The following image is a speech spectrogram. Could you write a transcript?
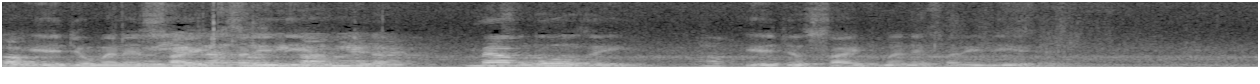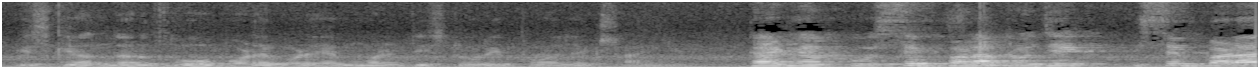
तो ये जो मैंने तो साइट खरीदी है। मैं आपको सही। हाँ। ये जो साइट मैंने खरीदी है इसके अंदर दो बड़े बड़े मल्टी स्टोरी प्रोजेक्ट्स आएँगे। डैड मैं आपको इससे बड़ा प्रोजेक्ट इससे बड़ा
